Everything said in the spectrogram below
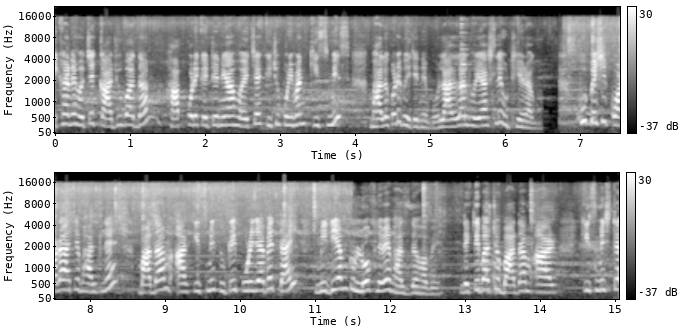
এখানে হচ্ছে কাজু বাদাম হাফ করে কেটে নেওয়া হয়েছে। কিছু পরিমাণ কিশমিশ ভালো করে ভেজে নেব। লাল লাল হয়ে আসলে উঠিয়ে রাখব। খুব বেশি কড়া আছে ভাজলে বাদাম আর কিশমিশ দুটোই পুড়ে যাবে, তাই মিডিয়াম টু লো ফ্লেমে ভাজতে হবে। দেখতেই পাচ্ছ বাদাম আর কিশমিশটা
